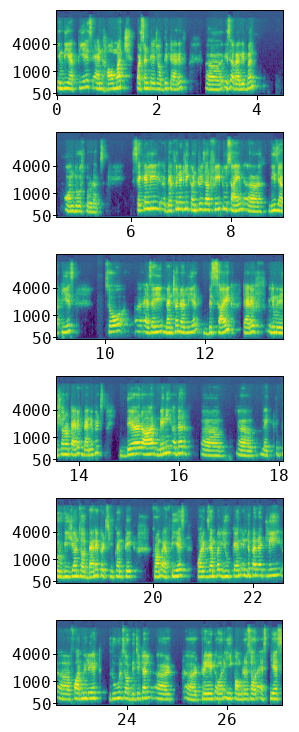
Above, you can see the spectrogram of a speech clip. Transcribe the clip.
in the FTAs and how much percentage of the tariff uh, is available on those products. Secondly, definitely countries are free to sign uh, these FTAs. So uh, as I mentioned earlier, beside tariff elimination or tariff benefits, there are many other uh, uh, like provisions or benefits you can take from FTAs. For example, you can independently uh, formulate rules of digital trade or e-commerce or SPS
